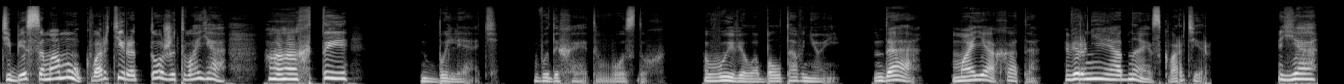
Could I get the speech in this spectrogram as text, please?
тебе самому, квартира тоже твоя. Ах ты... Блять, выдыхает в воздух. Вывела болтовнёй. Да, моя хата, вернее, одна из квартир. Я...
